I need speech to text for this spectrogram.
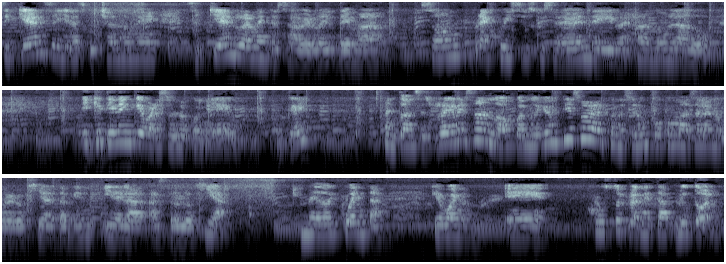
Si quieren seguir escuchándome, si quieren realmente saber del tema, son prejuicios que se deben de ir dejando a un lado y que tienen que ver solo con el ego, ¿ok? Entonces, regresando, cuando yo empiezo a conocer un poco más de la numerología también y de la astrología, me doy cuenta que, bueno, eh, justo el planeta Plutón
